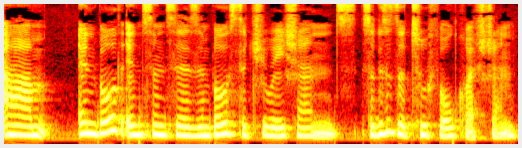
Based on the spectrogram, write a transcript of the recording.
Um, in both instances, in both situations, so this is a twofold question.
